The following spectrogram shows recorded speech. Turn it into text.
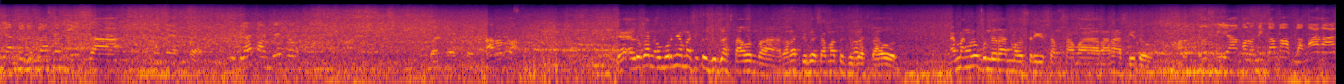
Iya 17 kan bisa KTP. 17 kan besok. Sekarang lah. Ya, lu kan umurnya masih 17 tahun, Bah. Raras juga sama 17 tahun. Emang lu beneran mau seriusan sama Raras gitu? Kalau terus iya kalau nikah mah belakangan.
